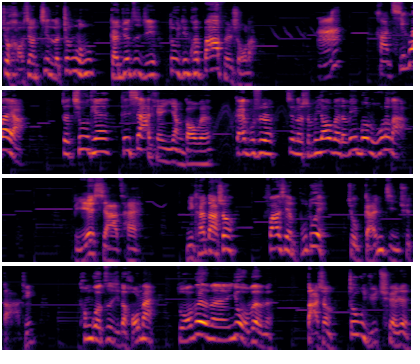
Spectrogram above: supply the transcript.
就好像进了蒸笼，感觉自己都已经快八分熟了。啊，好奇怪呀！这秋天跟夏天一样高温，该不是进了什么妖怪的微波炉了吧？别瞎猜！你看大圣发现不对，就赶紧去打听，通过自己的喉脉左问问右问问，大圣终于确认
